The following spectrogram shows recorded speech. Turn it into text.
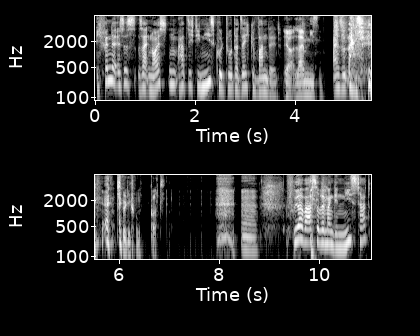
Ich finde, es ist seit neuestem hat sich die Nieskultur tatsächlich gewandelt. Ja, Leim niesen. Also Entschuldigung, Gott. äh, früher war es so, wenn man genießt hat,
